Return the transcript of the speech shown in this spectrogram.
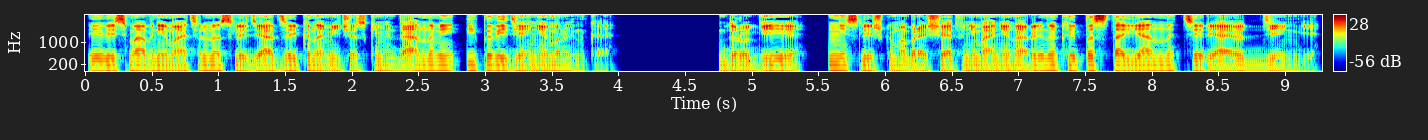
и весьма внимательно следят за экономическими данными и поведением рынка. Другие не слишком обращают внимание на рынок и постоянно теряют деньги.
